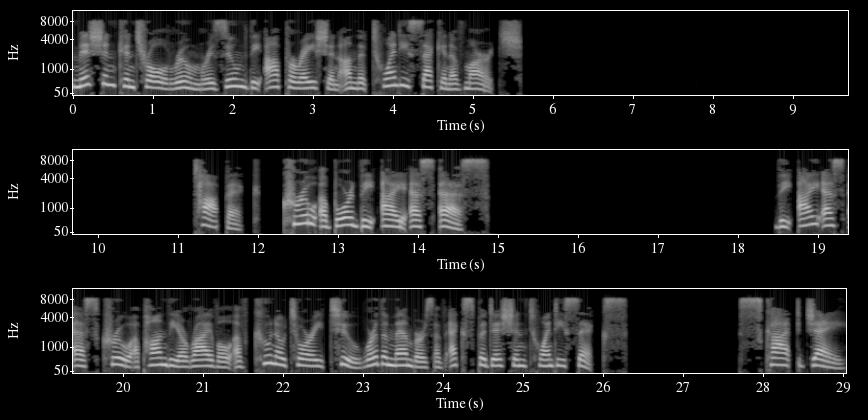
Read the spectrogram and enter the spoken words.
Mission Control Room resumed the operation on the 22nd of March. Topic: Crew aboard the ISS The ISS crew upon the arrival of Kounotori 2 were the members of Expedition 26. Scott J.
